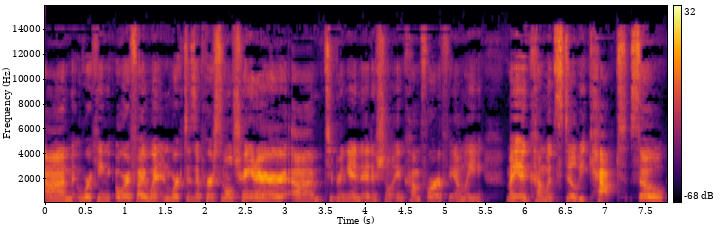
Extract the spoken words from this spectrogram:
Um, working, or if I went and worked as a personal trainer um, to bring in additional income for our family, my income would still be capped. So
